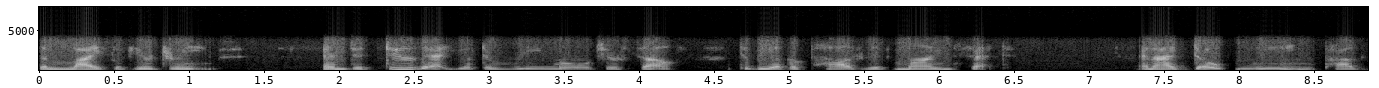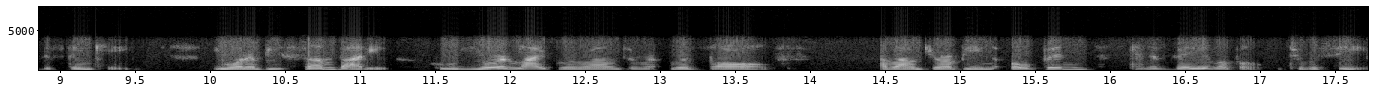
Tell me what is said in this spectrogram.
the life of your dreams. And to do that, you have to remold yourself to be of a positive mindset. And I don't mean positive thinking. You want to be somebody who your life revolves around your being open and available to receive,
